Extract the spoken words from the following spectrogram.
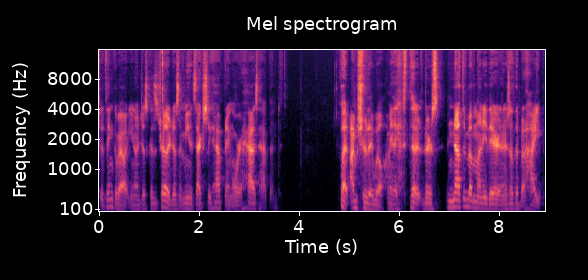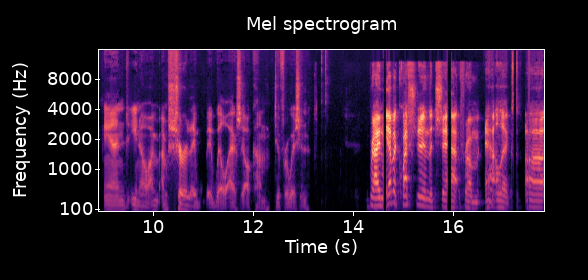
to think about. You know, just because the trailer doesn't mean it's actually happening or it has happened. But I'm sure they will. I mean, they, there's nothing but money there, and there's nothing but hype, and you know, I'm I'm sure they it will actually all come to fruition. Brian, we have a question in the chat from Alex uh,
